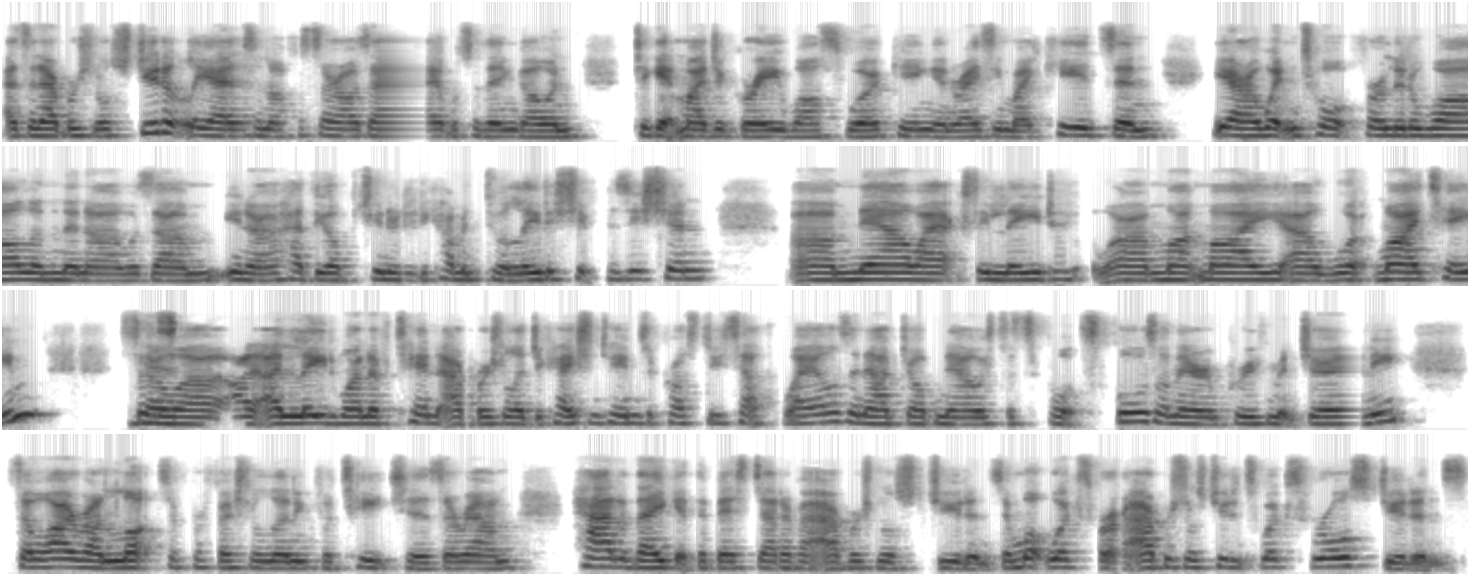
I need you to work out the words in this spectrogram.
as an Aboriginal student liaison officer, I was able to then go and to get my degree whilst working and raising my kids. And yeah, I went and taught for a little while, and then I was um you know had the opportunity opportunity to come into a leadership position. Um, now I actually lead uh, my my, uh, work, my team. So uh, I, I, lead one of 10 Aboriginal education teams across New South Wales, and our job now is to support schools on their improvement journey. So I run lots of professional learning for teachers around how do they get the best out of our Aboriginal students, and what works for our Aboriginal students works for all students.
